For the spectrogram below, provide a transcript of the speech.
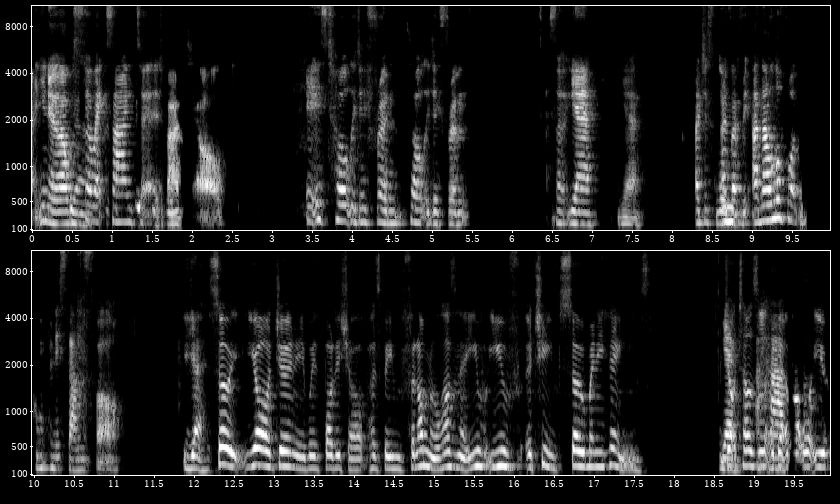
And, you know, I was yeah. so excited about it all. It is totally different, totally different. So yeah, yeah. I just love and, every, and I love what the company stands for. Yeah. So your journey with Body Shop has been phenomenal, hasn't it? You've you've achieved so many things. Yeah, you tell us a little bit about what you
